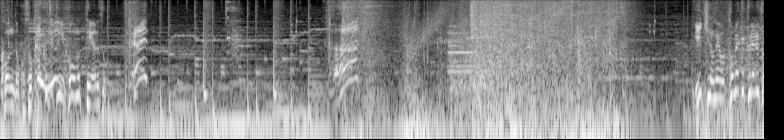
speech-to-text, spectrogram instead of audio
今度こそ確実に葬ってやるぞ。えっ！息の根を止めてくれるぞ。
